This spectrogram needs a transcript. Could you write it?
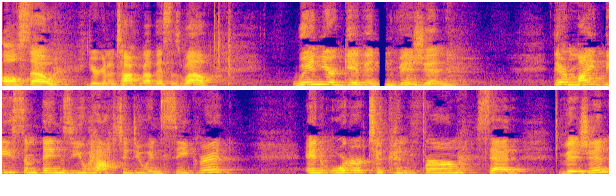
also, you're going to talk about this as well. When you're given vision, there might be some things you have to do in secret in order to confirm said vision.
